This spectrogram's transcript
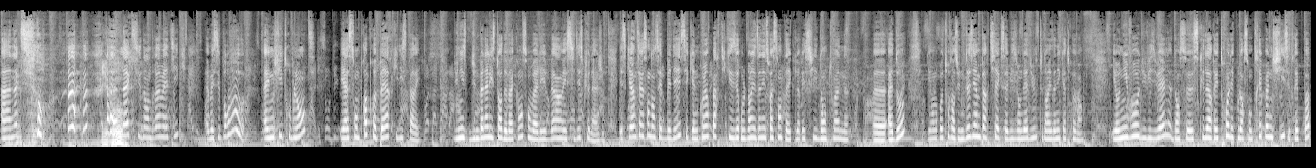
à un accident, un accident dramatique. Mais c'est pour vous, à une fille troublante et à son propre père qui disparaît. D'une banale histoire de vacances, on va aller vers un récit d'espionnage. Et ce qui est intéressant dans cette BD, c'est qu'il y a une première partie qui se déroule dans les années 60 avec le récit d'Antoine euh, ado, et on le retrouve dans une deuxième partie avec sa vision d'adulte dans les années 80. Et au niveau du visuel, dans ce thriller rétro, les couleurs sont très punchy, c'est très pop.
